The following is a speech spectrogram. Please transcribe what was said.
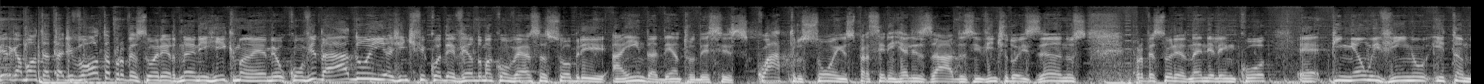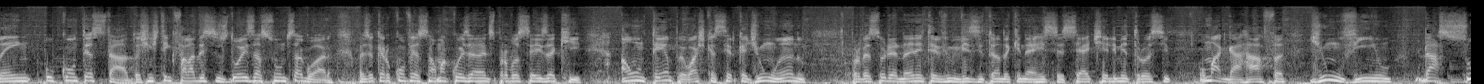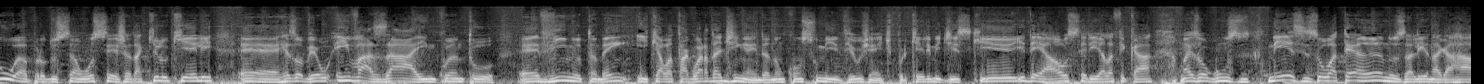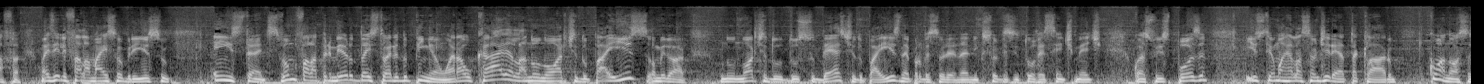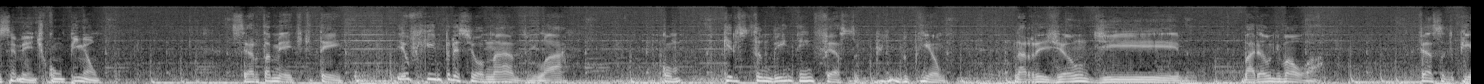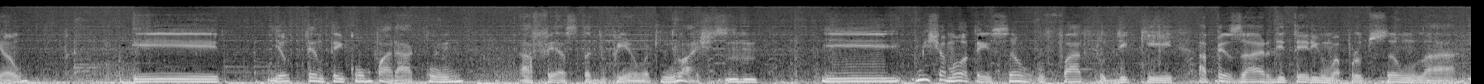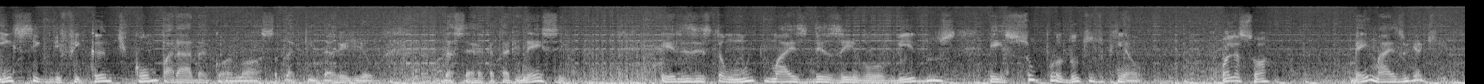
Bergamota está de volta, professor Hernani Hickman é meu convidado e a gente ficou devendo uma conversa sobre ainda dentro desses quatro sonhos para serem realizados em 22 anos. O professor Hernani elencou é, pinhão e vinho e também o contestado. A gente tem que falar desses dois assuntos agora, mas eu quero confessar uma coisa antes para vocês aqui. Há um tempo, eu acho que há cerca de um ano, o professor Hernani esteve me visitando aqui na RC7 e ele me trouxe uma garrafa de um vinho da sua produção produção, ou seja, daquilo que ele é, resolveu envasar enquanto é, vinho também e que ela tá guardadinha, ainda não consumi, viu, gente? Porque ele me disse que ideal seria ela ficar mais alguns meses ou até anos ali na garrafa. Mas ele fala mais sobre isso em instantes. Vamos falar primeiro da história do pinhão. Araucária, lá no norte do país, ou melhor, no norte do, do sudeste do país, né, professor Hernani, que o senhor visitou recentemente com a sua esposa. Isso tem uma relação direta, claro, com a nossa semente, com o pinhão. Certamente que tem. Eu fiquei impressionado lá com que eles também têm festa do Pinhão, na região de Barão de Mauá. Festa de Pinhão. E eu tentei comparar com a festa do Pinhão aqui em Lages. Uhum. E me chamou a atenção o fato de que, apesar de terem uma produção lá insignificante comparada com a nossa daqui da região da Serra Catarinense, eles estão muito mais desenvolvidos em subprodutos do pinhão. Olha só. Bem mais do que aqui.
